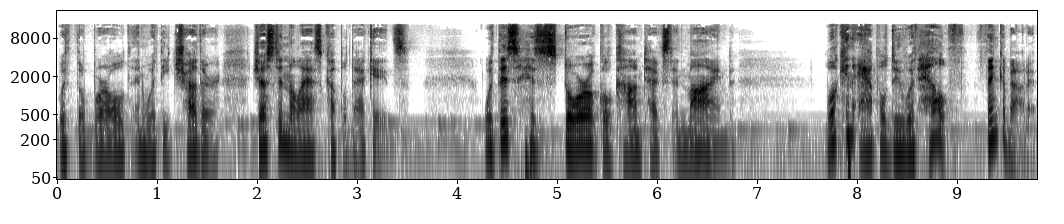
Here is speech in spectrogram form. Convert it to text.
with the world and with each other just in the last couple decades. With this historical context in mind, what can Apple do with health? Think about it.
